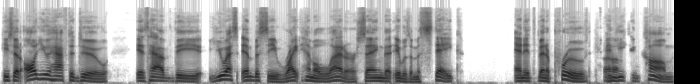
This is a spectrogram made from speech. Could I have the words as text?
He said all you have to do is have the U.S. Embassy write him a letter saying that it was a mistake and it's been approved and Uh-huh. he can come.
